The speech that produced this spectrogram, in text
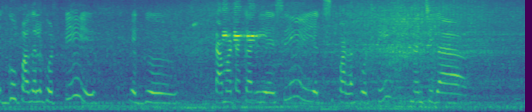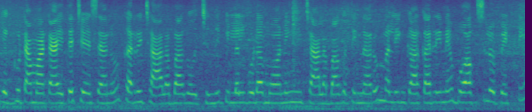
ఎగ్గు పగలగొట్టి ఎగ్గు టమాటా కర్రీ వేసి ఎగ్స్ పలగొట్టి మంచిగా ఎగ్గు టమాటా అయితే చేశాను. కర్రీ చాలా బాగా వచ్చింది. పిల్లలు కూడా మార్నింగ్ చాలా బాగా తిన్నారు. మళ్ళీ ఇంకా కర్రీనే బాక్స్లో పెట్టి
